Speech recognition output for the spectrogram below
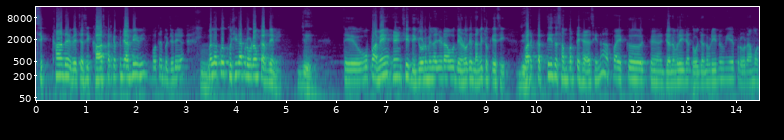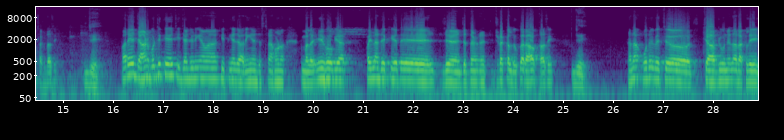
ਸਿੱਖਾਂ ਦੇ ਵਿੱਚ ਅਸੀਂ ਖਾਸ ਕਰਕੇ ਪੰਜਾਬੀ ਵੀ ਬਹੁਤੇ ਜਿਹੜੇ ਆ ਮਤਲਬ ਕੋਈ ਖੁਸ਼ੀ ਦਾ ਪ੍ਰੋਗਰਾਮ ਕਰਦੇ ਨਹੀਂ। ਜੀ। ਤੇ ਉਹ ਭਾਵੇਂ ਸ਼ਹੀਦੀ ਜੋੜ ਮੇਲਾ ਜਿਹੜਾ ਉਹ ਦੇਣੋਂ ਤੇ ਲੰਘ ਚੁੱਕੇ ਸੀ। ਪਰ 31 ਦਸੰਬਰ ਤੇ ਹੈ ਸੀ ਨਾ ਆਪਾਂ ਇੱਕ ਜਨਵਰੀ ਜਾਂ 2 ਜਨਵਰੀ ਨੂੰ ਵੀ ਇਹ ਪ੍ਰੋਗਰਾਮ ਹੋ ਸਕਦਾ ਸੀ। ਜੀ। ਪਰ ਇਹ ਜਾਣ ਬੁੱਝ ਕੇ ਇਹ ਚੀਜ਼ਾਂ ਜਿਹੜੀਆਂ ਵਾ ਕੀਤੀਆਂ ਜਾ ਰਹੀਆਂ ਜਿਸ ਤਰ੍ਹਾਂ ਹੁਣ ਮਤਲਬ ਇਹ ਹੋ ਗਿਆ ਪਹਿਲਾਂ ਦੇਖੀਏ ਤੇ ਜ- ਜਿੱਦਣ ਜਿਹੜਾ ਕੱਲੂ ਘਰ ਹਫਤਾ ਸੀ। ਜੀ। ਹੈਨਾ? ਉਹਦੇ ਵਿੱਚ 4 ਜੂਨ ਇਹਨਾਂ ਰੱਖ ਲਈ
